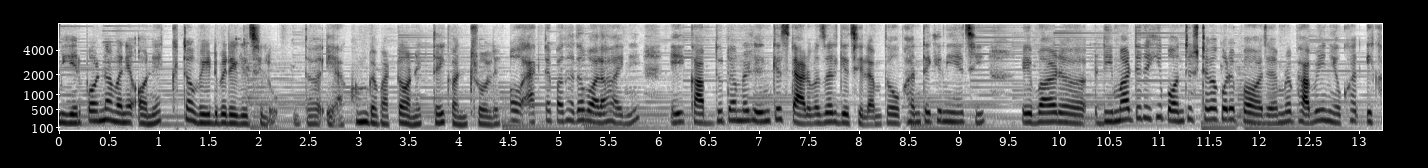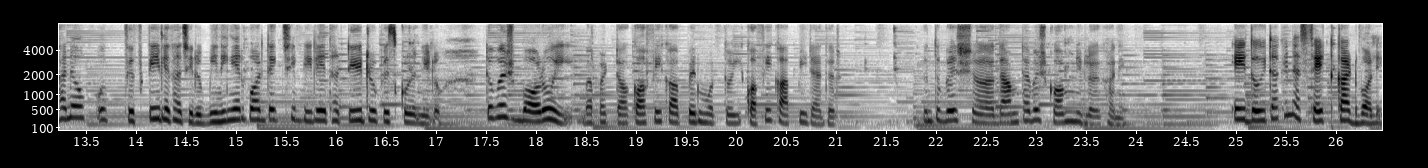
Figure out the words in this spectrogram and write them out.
বিয়ের পর না মানে অনেকটা ওয়েট বেড়ে গেছিল। তা এখন ব্যাপারটা অনেকটাই কন্ট্রোলে ও একটা কথা তো বলা হয়নি। এই কাপ দুটো আমরা সেদিনকে স্টার বাজার গেছিলাম তো ওখান থেকে নিয়েছি। এবার ডিমার্টে দেখি পঞ্চাশ টাকা করে পাওয়া যায়। আমরা ভাবিনি ওখানে এখানেও ফিফটিই লেখা ছিল। বিলিংয়ের পর দেখছি বিলে থার্টি এইট রুপিস করে নিল। তো বেশ বড়ই ব্যাপারটা কফি কাপের মতোই। কফি কাপই রাদার কিন্তু বেশ দামটা বেশ কম নিল এখানে। এই দইটাকে না সেট কার্ড বলে।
